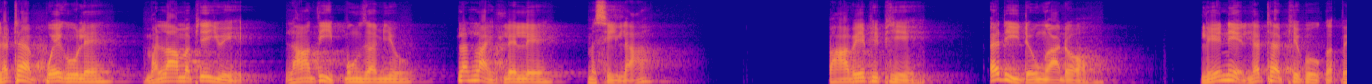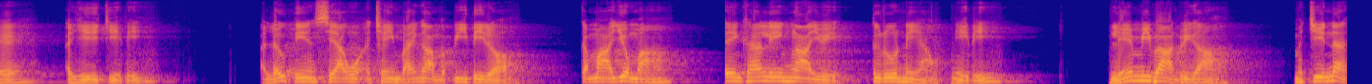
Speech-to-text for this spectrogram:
လက်ထပ်ပွဲကိုလည်းမလာမဖြစ်၍လာသည့်ပုံစံမျိုးလှလှလဲလဲမစီလားဘာပဲဖြစ်ဖြစ်အဲ့ဒီတုန်းကတော့လေးနှစ်လက်ထပ်ဖြစ်ဖို့ပဲအရေးကြီးသည် အလုတ်တင်ဆရာဝန်အချိန်ပိုင်းကမပြီးသေးတော့ကမာရွတ်မှာအိမ်ခန်းလေးငှား၍သူသူတို့နှစ်ယောက်နေသည်လင်းမိဘတွေကမကြည်နက်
